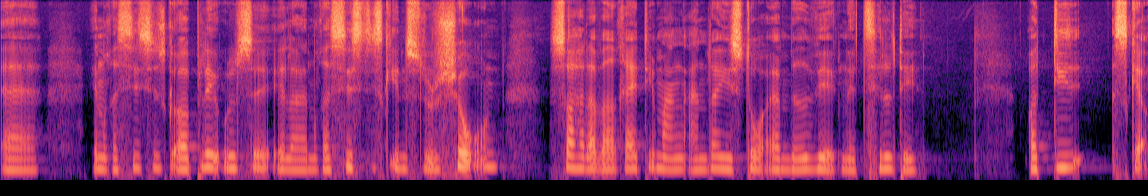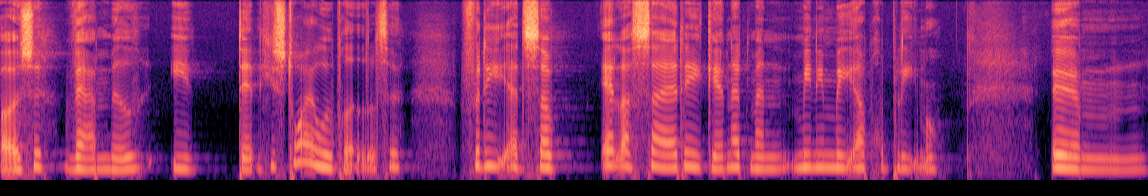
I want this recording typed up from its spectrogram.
af en racistisk oplevelse eller en racistisk institution, så har der været rigtig mange andre historier medvirkende til det. Og de skal også være med i den historieudbredelse. Fordi at så, ellers så er det igen, at man minimerer problemet. Øhm,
